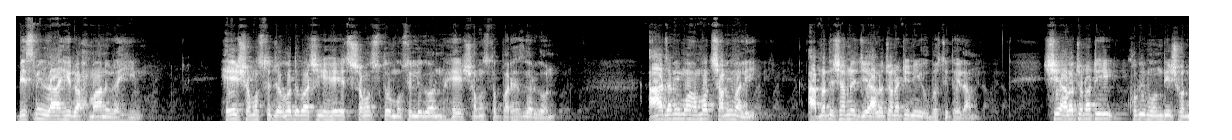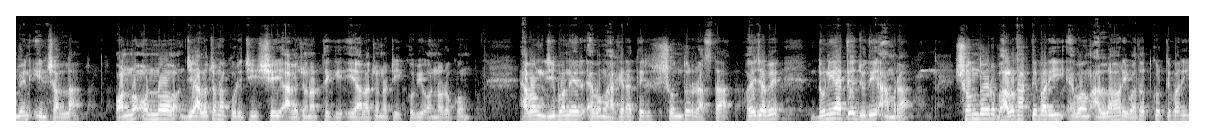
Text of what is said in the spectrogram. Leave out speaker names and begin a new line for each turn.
বিসমিল্লাহ রহমান রহিম। হে সমস্ত জগতবাসী হে সমস্ত মুসল্লিগণ, হে সমস্ত পরহেজগারগণ, আজ আমি মোহাম্মদ শামীম আলী আপনাদের সামনে যে আলোচনাটি নিয়ে উপস্থিত হইলাম সেই আলোচনাটি খুবই মন দিয়ে শুনবেন ইনশাল্লাহ অন্য অন্য যে আলোচনা করেছি, সেই আলোচনার থেকে এই আলোচনাটি খুবই অন্যরকম এবং জীবনের এবং আখেরাতের সুন্দর রাস্তা হয়ে যাবে। দুনিয়াতে যদি আমরা সুন্দর, ভালো থাকতে পারি এবং আল্লাহর ইবাদত করতে পারি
